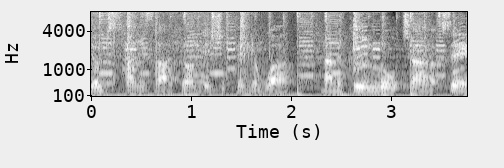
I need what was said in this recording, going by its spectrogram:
여기 산사 현대시 백년관. 나는 근로 장학생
